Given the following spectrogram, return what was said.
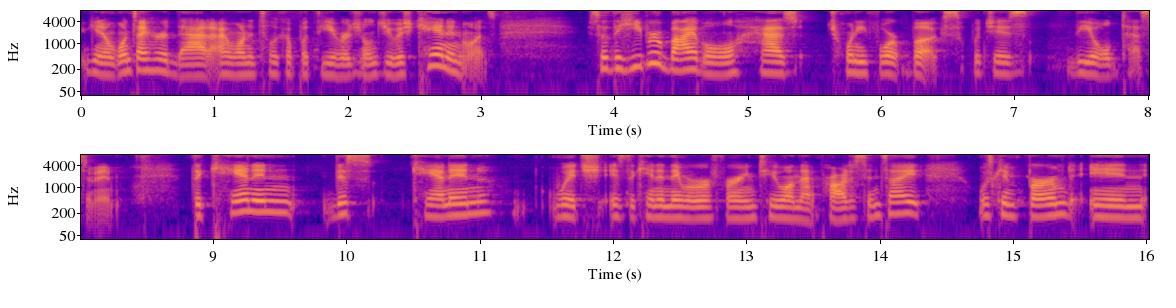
you know, once I heard that, I wanted to look up what the original Jewish canon was. So the Hebrew Bible has 24 books, which is the Old Testament. The canon, this canon, which is the canon they were referring to on that Protestant site, was confirmed in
